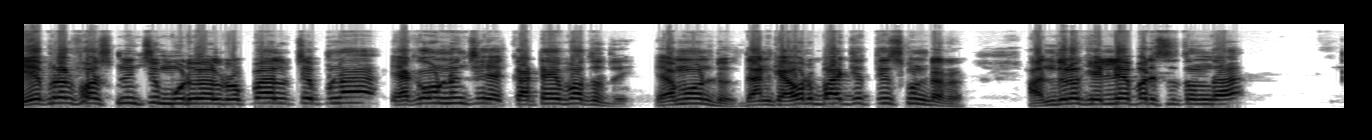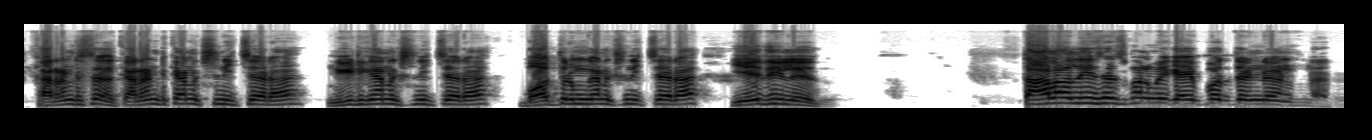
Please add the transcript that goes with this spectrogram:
ఏప్రిల్ ఫస్ట్ నుంచి మూడు వేల రూపాయలు చెప్పిన అకౌంట్ నుంచి కట్ అయిపోతుంది. అమౌంట్ దానికి ఎవరు బాధ్యత తీసుకుంటారు? అందులోకి వెళ్ళే పరిస్థితి ఉందా? కరెంట్ కరెంట్ కనెక్షన్ ఇచ్చారా? నీటి కనెక్షన్ ఇచ్చారా? బాత్రూమ్ కనెక్షన్ ఇచ్చారా? ఏదీ లేదు. తాళాలు తీసేసుకొని మీకు అయిపోద్దండి అంటున్నారు.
